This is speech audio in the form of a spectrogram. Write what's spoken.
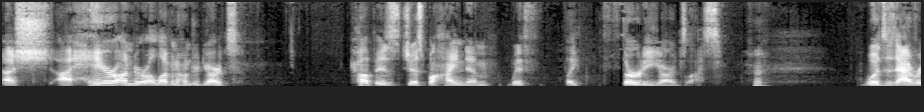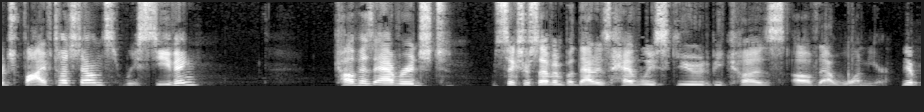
a, sh- a hair under 1,100 yards. Kupp is just behind him with like 30 yards less. Hmm. Woods has averaged five touchdowns receiving. Kupp has averaged six or seven, but that is heavily skewed because of that one year. Yep.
